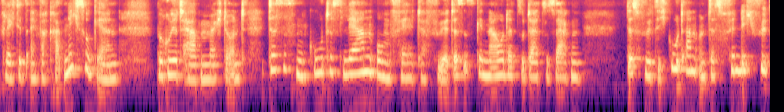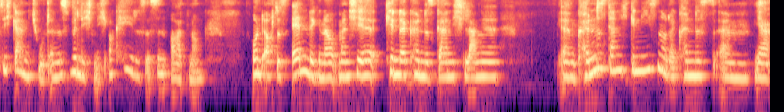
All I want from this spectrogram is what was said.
vielleicht jetzt einfach gerade nicht so gern berührt haben möchte. Und das ist ein gutes Lernumfeld dafür. Das ist genau dazu da zu sagen, das fühlt sich gut an und das finde ich fühlt sich gar nicht gut an, das will ich nicht. Okay, das ist in Ordnung. Und auch das Ende, genau, manche Kinder können das gar nicht lange, ähm, können das gar nicht genießen oder können das, ähm, ja,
